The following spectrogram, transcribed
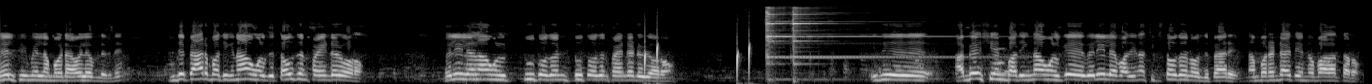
மேல் ஃபீமேல் நம்மகிட்ட அவைலபிள் இருக்குது. இந்த பேர் பார்த்தீங்கன்னா உங்களுக்கு தௌசண்ட் ஃபைவ் ஹண்ட்ரட் வரும். வெளியிலலாம் உங்களுக்கு two thousand two thousand five hundred வரும். இது அபேஷியன் பார்த்தீங்கன்னா உங்களுக்கு வெளியில் பார்த்தீங்கன்னா சிக்ஸ் தௌசண்ட் வருது பேர் நம்ம ரெண்டாயிரத்தி ஐநூறுரூபா தான் தரோம்.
